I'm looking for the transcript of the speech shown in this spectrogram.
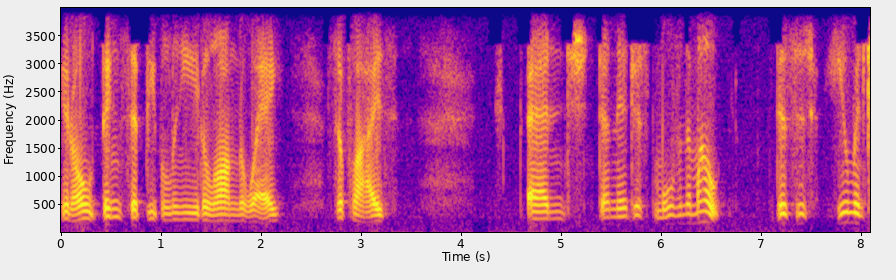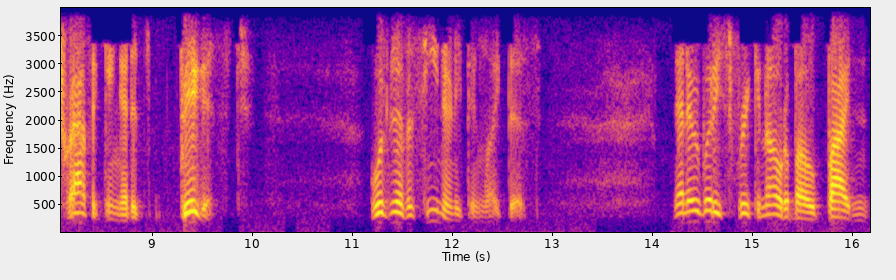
you know, things that people need along the way, supplies. And then they're just moving them out. This is human trafficking at its biggest. We've never seen anything like this. And everybody's freaking out about Biden.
